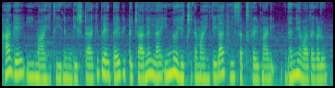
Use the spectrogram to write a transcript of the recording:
ಹಾಗೆ ಈ ಮಾಹಿತಿ ನಿಮಗೆ ಇಷ್ಟ ಆಗಿದ್ದರೆ ದಯವಿಟ್ಟು ಚಾನೆಲ್ನ ಇನ್ನೂ ಹೆಚ್ಚಿನ ಮಾಹಿತಿಗಾಗಿ ಸಬ್ಸ್ಕ್ರೈಬ್ ಮಾಡಿ. ಧನ್ಯವಾದಗಳು.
